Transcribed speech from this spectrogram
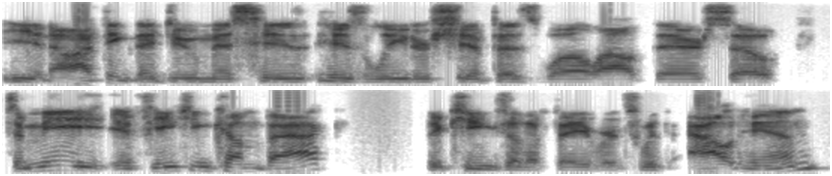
you know, I think they do miss his his leadership as well out there. So to me, if he can come back, the Kings are the favorites. Without him,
